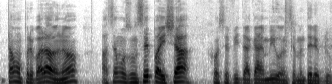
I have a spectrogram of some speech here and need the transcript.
estamos preparados, ¿no? Hacemos un cepa y ya, Josefita acá en vivo en Cementerio Club.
